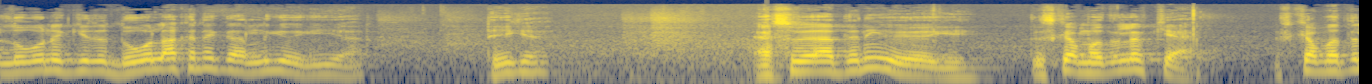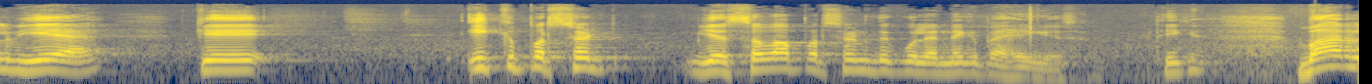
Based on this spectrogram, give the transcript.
लोगों ने की तो दो लाख ने कर ली होगी यार ठीक है ऐसे ज़्यादा नहीं हुई होगी तो इसका मतलब क्या है इसका मतलब ये है कि एक परसेंट या सवा परसेंट के को लेने के पैसे गए सर, ठीक है? बाहर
